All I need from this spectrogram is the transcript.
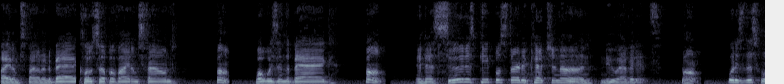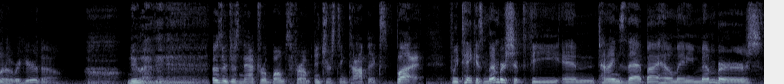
Items found in a bag, close up of items found, bump. What was in the bag, bump. And as soon as people started catching on, new evidence, bump. What is this one over here, though? New evidence. Those are just natural bumps from interesting topics. But if we take his membership fee and times that by how many members,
